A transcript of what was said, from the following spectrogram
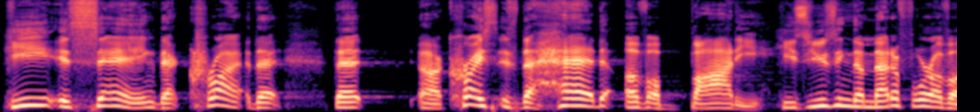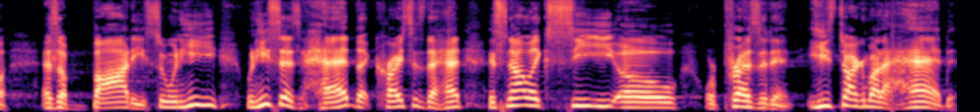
He is saying that Christ, that, that uh, Christ is the head of a body. He's using the metaphor of a as a body. So when he when he says head, that Christ is the head, it's not like CEO or president. He's talking about a head.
